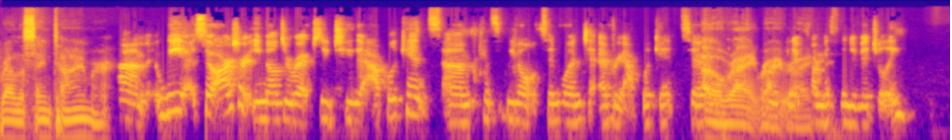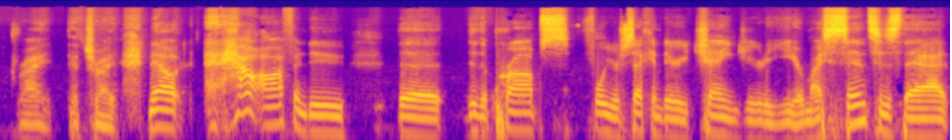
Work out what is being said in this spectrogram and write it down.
around the same time, or um, we so ours are emailed directly to the applicants um, because we don't send one to every applicant. So oh, right, right, right, from us individually. Right, that's right. Now, how often do the do the prompts for your secondary change year to year? My sense is that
